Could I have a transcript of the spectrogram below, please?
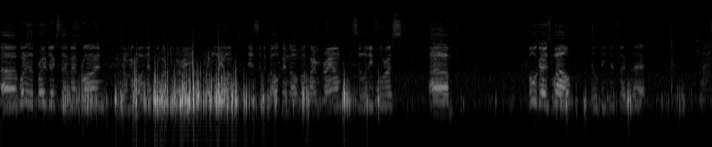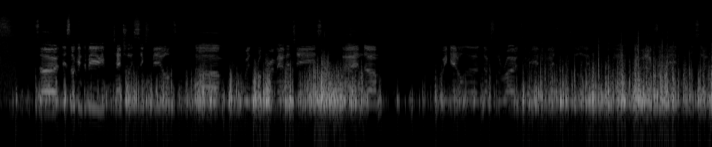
Uh, one of the projects that Matt Ryan and John McNaughton have been working very heavily on is the development of a home ground facility for us. Um, if all goes well, it'll be just over there. So to be potentially six fields um, with proper amenities, and um, if we get all the ducks in a row, it's going to be an amazing facility. Uh, it would actually be also the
